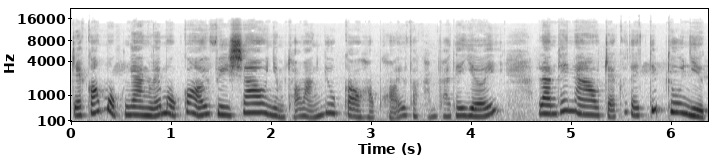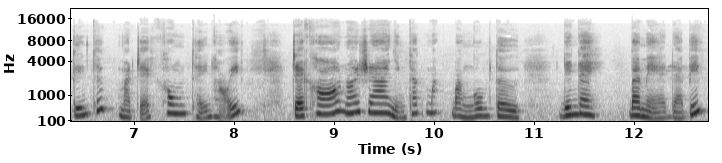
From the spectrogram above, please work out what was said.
Trẻ có 1001 câu hỏi vì sao nhằm thỏa mãn nhu cầu học hỏi và khám phá thế giới. Làm thế nào trẻ có thể tiếp thu nhiều kiến thức mà trẻ không thể hỏi. Trẻ khó nói ra những thắc mắc bằng ngôn từ. Đến đây, ba mẹ đã biết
